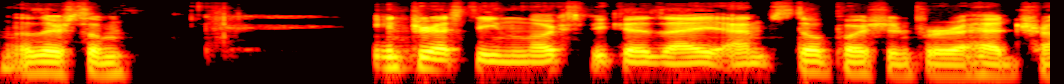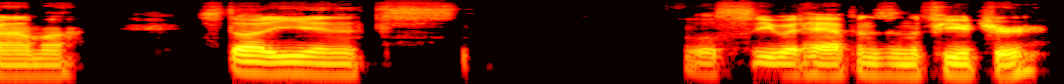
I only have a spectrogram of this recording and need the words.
those are some interesting looks because I I'm still pushing for a head trauma study, and it's we'll see what happens in the future.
